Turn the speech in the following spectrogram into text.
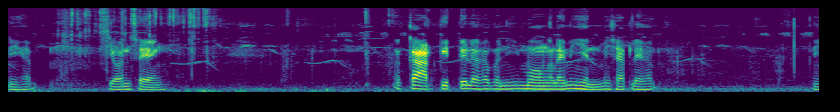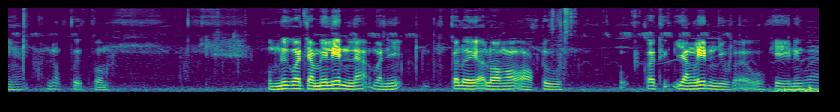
นี่ครับ ย้อนแสง อากาศปิดด้วยแหละครับ วันนี้มองอะไรไม่เห็นไม่ชัดเลยครับ นี่ครับนกฝึกผม ผมนึกว่าจะไม่เล่นแล้ว วันนี้ก็เลยเอาลองเอาออกดู ก็ยังเล่นอยู่ก็โอเคนึกว่า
